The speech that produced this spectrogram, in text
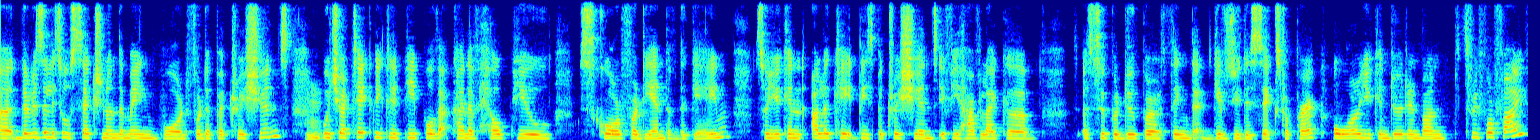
uh, there is a little section on the main board for the patricians, Hmm. which are technically people that kind of help you score for the end of the game. So you can allocate these patricians if you have like a a super duper thing that gives you this extra perk, or you can do it in round three, four, five.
